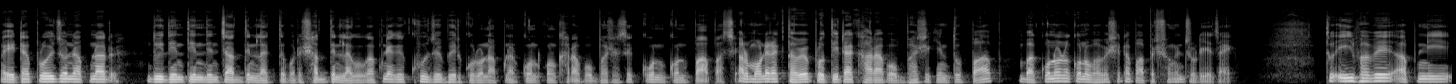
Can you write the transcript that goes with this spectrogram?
এটা প্রয়োজনে আপনার দুই দিন, তিন দিন, চার দিন লাগতে পারে, সাত দিন লাগুক। আপনি আগে খুঁজে বের করুন আপনার কোন কোন খারাপ অভ্যাস আছে, কোন কোন পাপ আছে। আর মনে রাখতে হবে প্রতিটা খারাপ অভ্যাসে কিন্তু পাপ বা কোনো না কোনোভাবে সেটা পাপের সঙ্গে জড়িয়ে যায়। তো এইভাবে আপনি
